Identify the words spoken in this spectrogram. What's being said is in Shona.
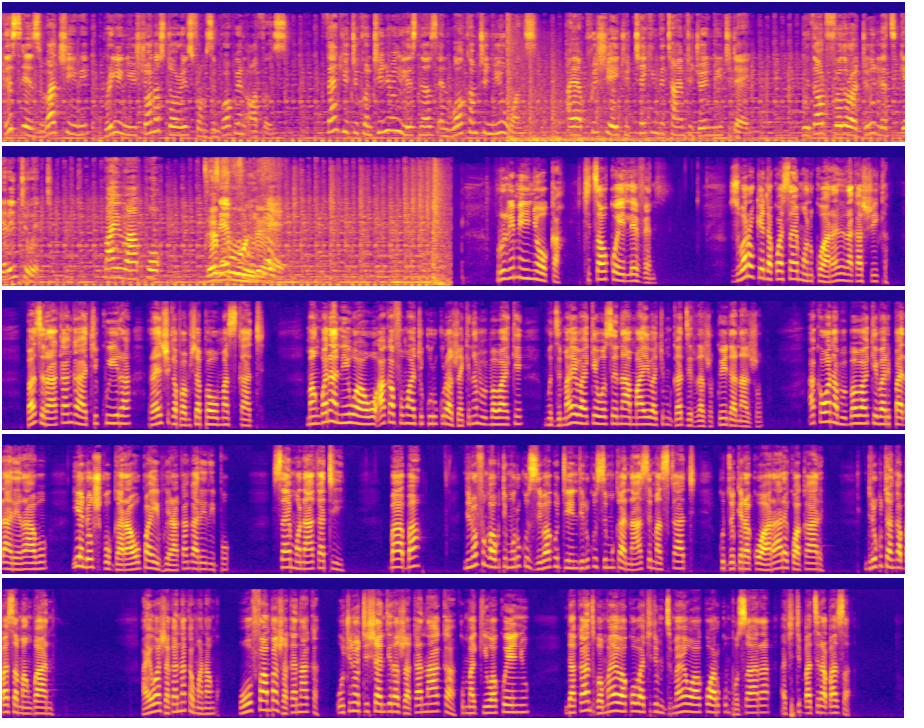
This is Vachivi bringing you Shona stories from Zimbabwean authors. Thank you to continuing listeners and welcome to new ones. I appreciate you taking the time to join me today. Without further ado, let's get into it. Bye, Vapo. Rurimi inyoka chitsauko 11 zuva rokuenda kwasimon kuharare rakasvika bhazi raakanga achikwira raisvika pamusha pavo masikati mangwanani iwawo akafuma achikurukura zvake nababa vake mudzimai vake wose naamai vachimugadzirira zvokuenda nazvo. Akawana baba vake vari padare ravo iye ndokusvikogarawo paibwe rakanga riripo. Simon akati baba ndinofunga kuti muri kuziva kuti ndiri kusimuka nhasi masikati kudzokera kuharare kwakare. Ndiri kutanga basa mangwana haiwa zvakanaka mwanangu. Wofamba zvakanaka. Uchinotishandira zvakanaka kumakiwa kwenyu. Ndakanzwa mai vako vachiti mudzimai wako ari kumbosara achitibatsira basa.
